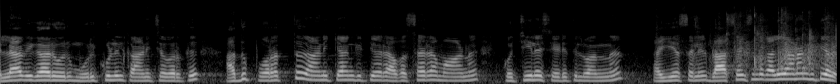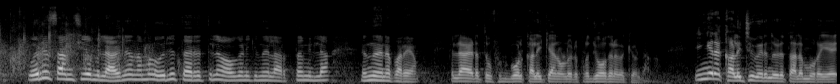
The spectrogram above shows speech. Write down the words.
എല്ലാ വികാരവും ഒരു മുറിക്കുള്ളിൽ കാണിച്ചവർക്ക് അത് പുറത്ത് കാണിക്കാൻ കിട്ടിയ ഒരു അവസരമാണ് കൊച്ചിയിലെ സ്റ്റേഡിയത്തിൽ വന്ന് ഐ എസ് എല്ലിൽ ബ്ലാസ്റ്റേഴ്സിന്റെ കളി കാണാൻ കിട്ടിയത്. ഒരു സംശയമില്ല അതിനെ നമ്മൾ ഒരു തരത്തിലും അവഗണിക്കുന്നതിൽ അർത്ഥമില്ല എന്ന് തന്നെ പറയാം. എല്ലായിടത്തും ഫുട്ബോൾ കളിക്കാനുള്ള ഒരു പ്രചോദനമൊക്കെ ഉണ്ടാകും. ഇങ്ങനെ കളിച്ചു വരുന്ന ഒരു തലമുറയെ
